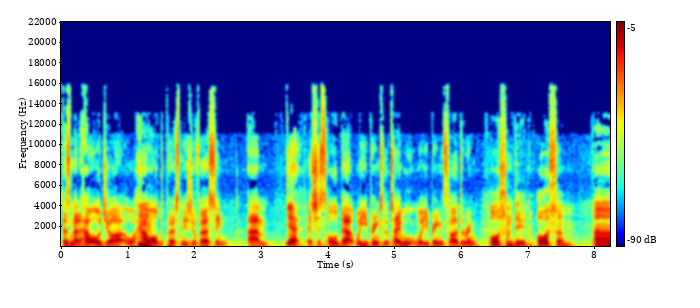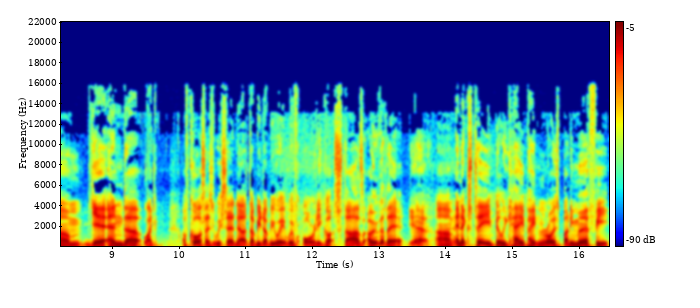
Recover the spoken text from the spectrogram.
doesn't matter how old you are or how Mm. old the person is you're versing. Um, yeah, it's just all about what you bring to the table, and what you bring inside the ring. awesome, dude, awesome. Um, yeah, and uh, like, of course, as we said, uh, WWE, we've already got stars over there. Yeah. Um, yeah. NXT, Billy Kay, Peyton Royce, Buddy Murphy.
